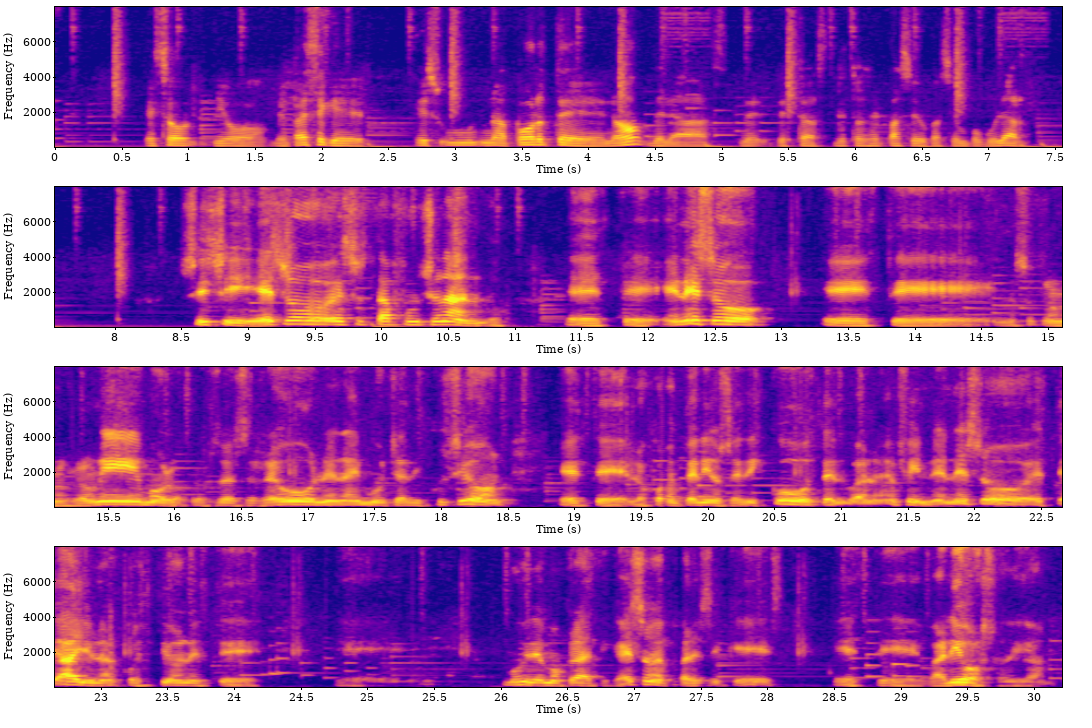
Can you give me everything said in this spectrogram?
eso, digo, me parece que es un, aporte, ¿no? De, las, de, de estos espacios de educación popular. Sí, sí, eso, eso está funcionando. Este, en eso este, nosotros nos reunimos, los profesores se reúnen, hay mucha discusión, este, los contenidos se discuten, bueno, en fin, en eso hay una cuestión eh, muy democrática. Eso me parece que es valioso, digamos.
